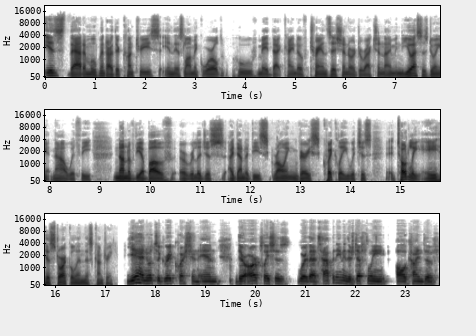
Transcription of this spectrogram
Is that a movement? Are there countries in the Islamic world who've made that kind of transition or direction? I mean, the U.S. is doing it now with the none of the above uh, religious identities growing very quickly, which is uh, totally ahistorical in this country. Yeah, no, it's a great question. And there are places where that's happening. And there's definitely all kinds of,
